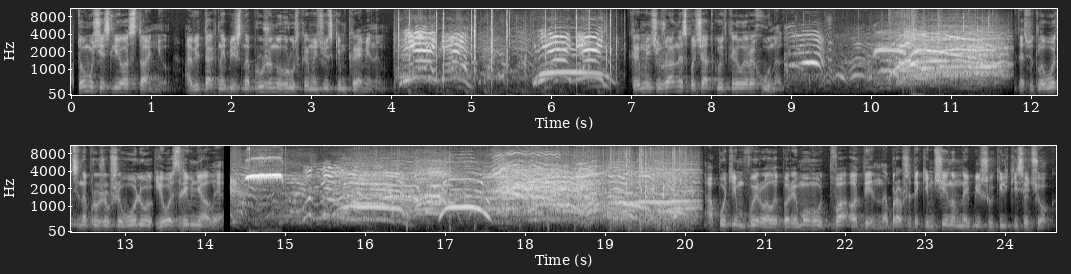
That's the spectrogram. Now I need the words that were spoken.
В тому числі останню, а відтак найбільш напружену гру з Кременчуцьким Кремінем. Кременчужани спочатку відкрили рахунок. Та світловодці, напруживши волю, його зрівняли. А потім вирвали перемогу 2-1, набравши таким чином найбільшу кількість очок.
